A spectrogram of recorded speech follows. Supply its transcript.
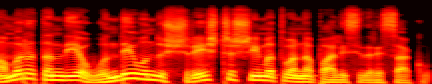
ಅಮರ ತಂದೆಯ ಒಂದೇ ಒಂದು ಶ್ರೇಷ್ಠ ಶ್ರೀಮತ್ವನ್ನ ಪಾಲಿಸಿದರೆ ಸಾಕು.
